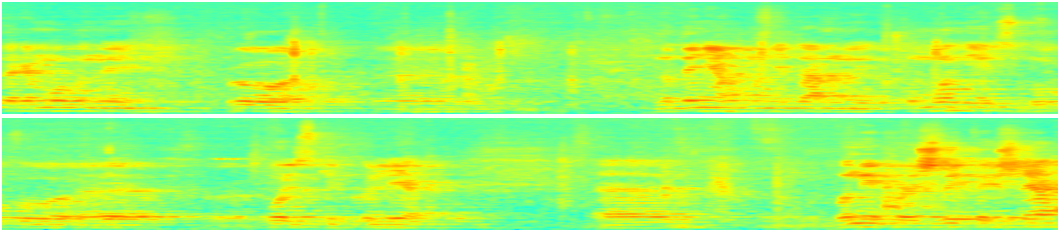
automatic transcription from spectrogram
перемовини про е, надання гуманітарної допомоги з боку е, польських колег. Е, Вони пройшли той шлях,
